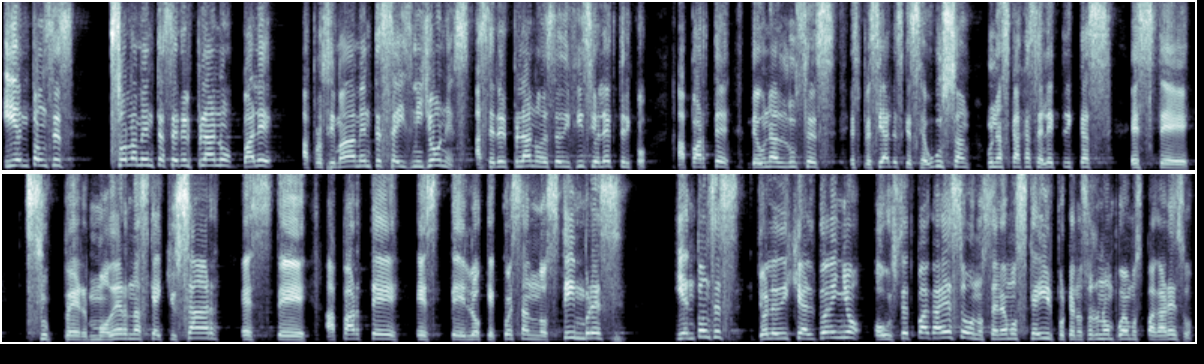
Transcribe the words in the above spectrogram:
Y entonces Solamente hacer el plano vale aproximadamente 6 millones, hacer el plano de ese edificio eléctrico, aparte de unas luces especiales que se usan, unas cajas eléctricas este, super modernas que hay que usar, este, aparte este, lo que cuestan los timbres, Y entonces yo le dije al dueño, o usted paga eso o nos tenemos que ir porque nosotros no podemos pagar eso.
